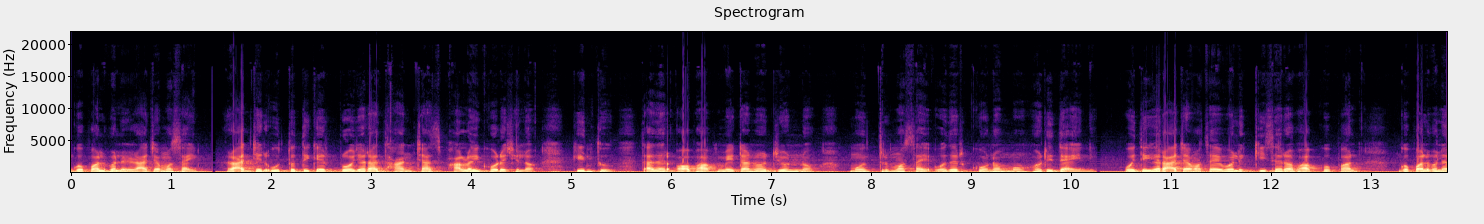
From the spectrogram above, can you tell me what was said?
গোপাল বলে, রাজামশাই, রাজ্যের উত্তর দিকের প্রজারা ধান চাষ ভালোই করেছিল, কিন্তু তাদের অভাব মেটানোর জন্য মন্ত্রীমশাই ওদের কোনো মোহরই দেয়নি। ওইদিকে রাজামশাই বলে, কিসের অভাব গোপাল? গোপাল বলে,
